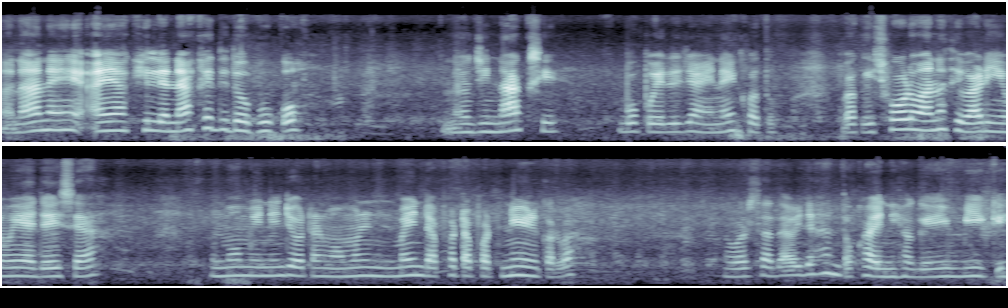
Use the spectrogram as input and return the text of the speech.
અને આને અહીંયા ખીલે નાખી દીધો ભૂકો. અને હજી નાખશે. બપોરે જાય નાખ્યો હતો. બાકી છોડવા નથી, વાડીએ વયા છે આ. મમ્મીની જો અટાણમાં મૈંડા ફટાફટ નીણ કરવા. વરસાદ આવી જશે ને તો ખાઈ નહીં હગે એ બી કે.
